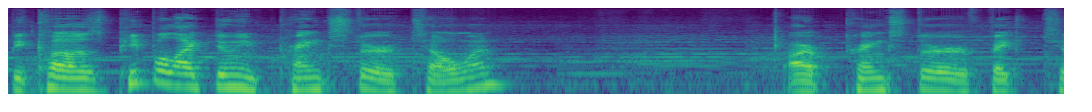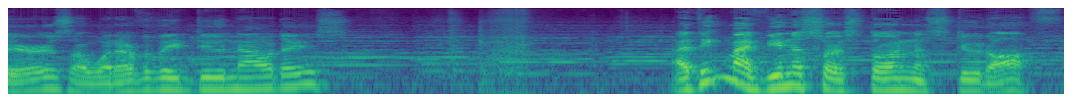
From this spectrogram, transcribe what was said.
Because people like doing Prankster Tailwind. Or Prankster Fake Tears or whatever they do nowadays. I think my Venusaur is throwing this dude off.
